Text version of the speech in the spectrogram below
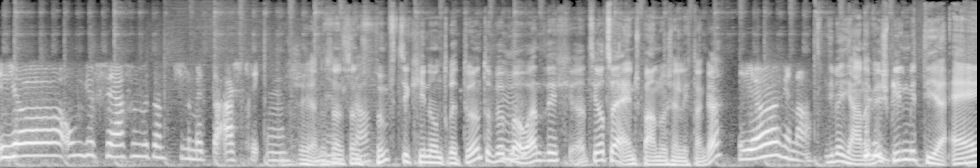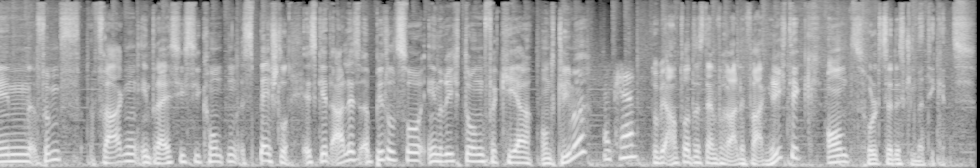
Ja, ungefähr 25 Kilometer Anstrecken. Ja, das sind, sind 50 hin und retour und da wird man Mhm. ordentlich äh, CO2 einsparen wahrscheinlich dann, gell? Ja, genau. Liebe Jana, wir spielen mit dir ein 5 Fragen in 30 Sekunden Special. Es geht alles ein bisschen so in Richtung Verkehr und Klima. Okay. Du beantwortest einfach alle Fragen richtig und holst dir das Klimaticket.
